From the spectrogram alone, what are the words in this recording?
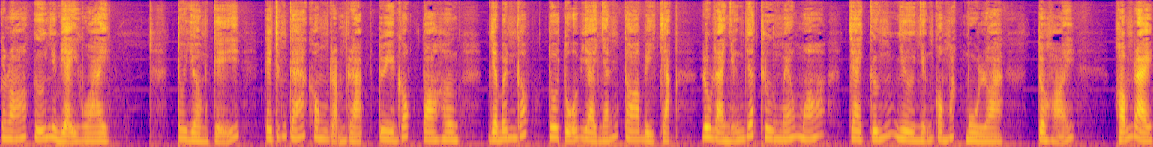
Nó cứ như vậy hoài. Tôi dòm kỹ, cây trứng cá không rậm rạp, tuy gốc to hơn, và bên gốc tua tủa vài nhánh to bị chặt, lưu lại những vết thương méo mó, chai cứng như những con mắt mù lòa. Tôi hỏi, hổm rày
